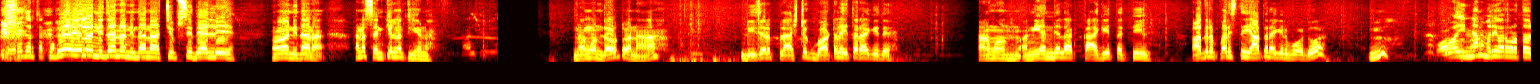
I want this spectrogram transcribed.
ಏ ಇಲ್ಲ ನಿಧಾನ ನಿಧಾನ. ಚಿಪ್ಸ್ ಇದೆ ಅಲ್ಲಿ. ಹಾ ನಿಧಾನ. ಅಣ್ಣ ಸಂಖ್ಯೆಲ್ಲ ತೆಗಿಯೋಣ. ನಂಗೊಂದು ಡೌಟ್ ಅಣ್ಣ. ಡೀಸೆಲ್ ಪ್ಲಾಸ್ಟಿಕ್ ಬಾಟಲ್ ಈ ತರ ಆಗಿದೆ. ನನಗೊಂದು ನೀ ಅಂದೆಲ್ಲ ಕಾಗಿ ತತ್ತಿ. ಅದ್ರ ಪರಿಸ್ಥಿತಿ ಯಾವ ತರ ಆಗಿರ್ಬೋದು? ಹ್ಮ್? ಇನ್ನೇನು ಮರಿ ಹೊರ ಬರ್ತಾವ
